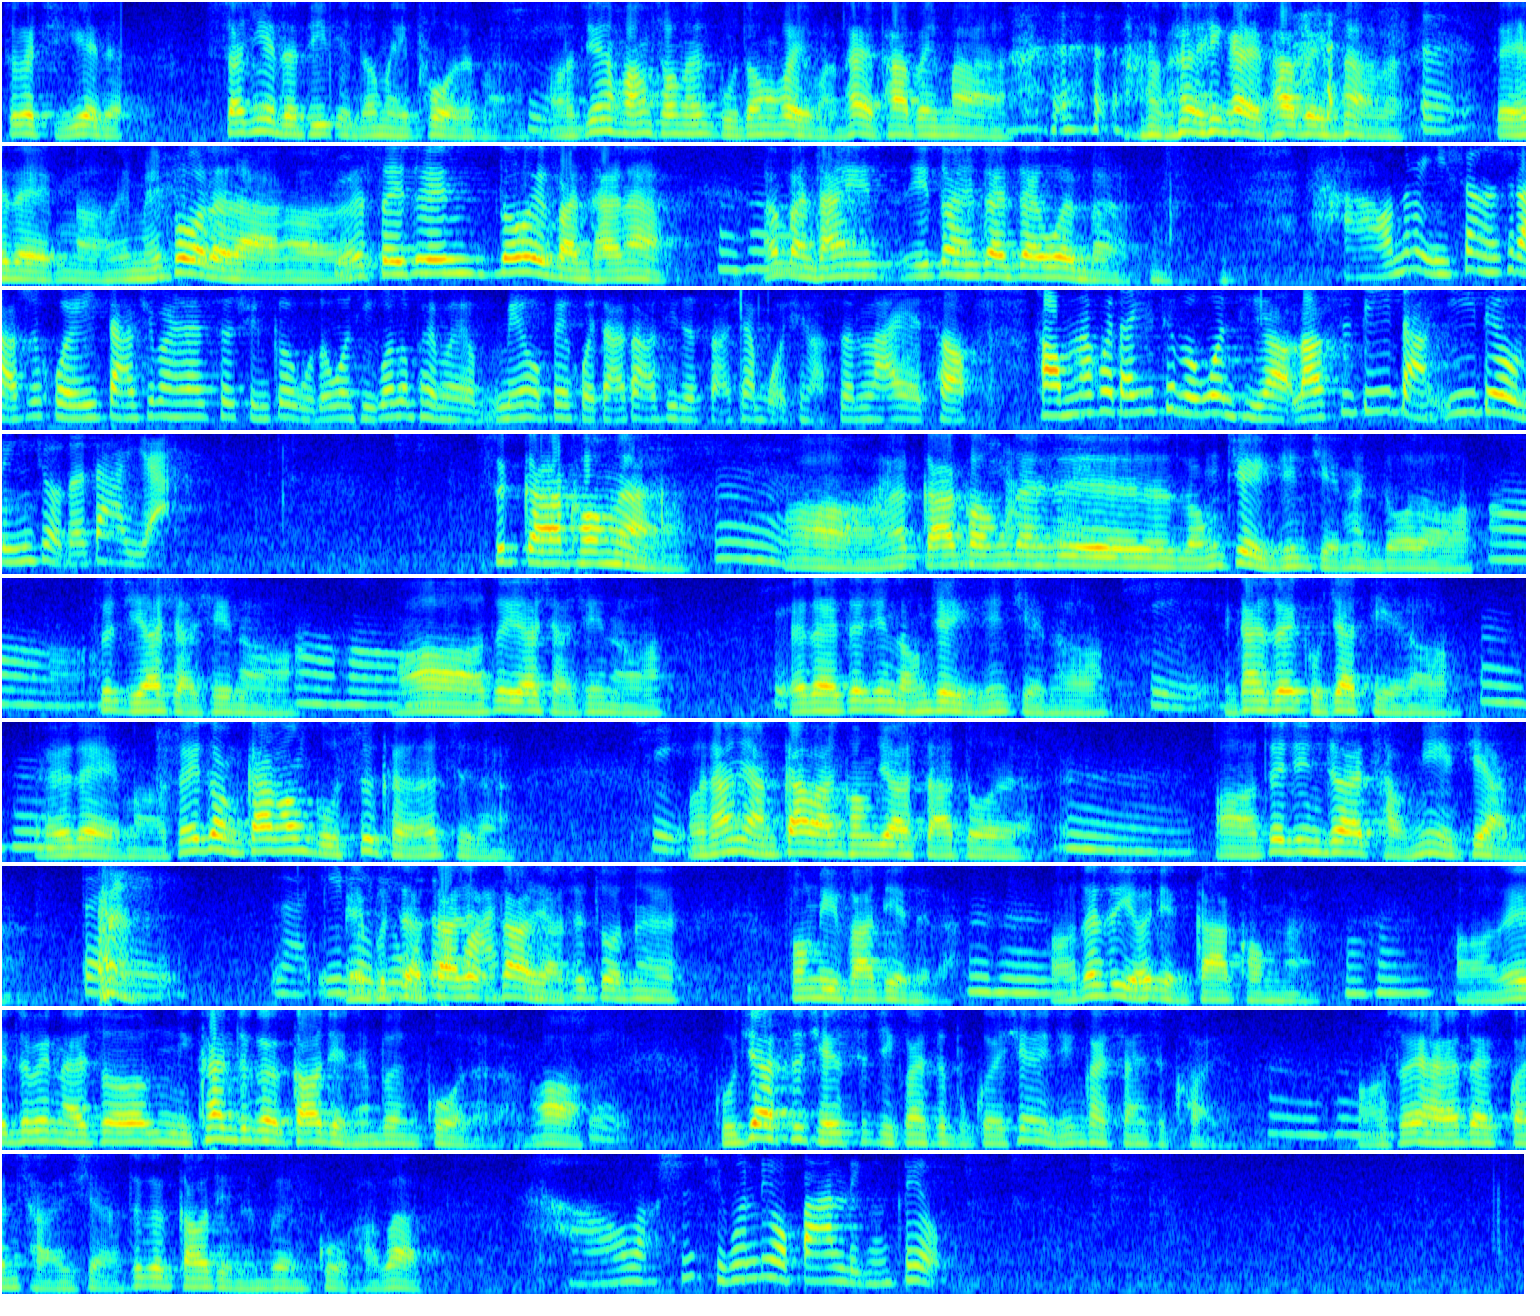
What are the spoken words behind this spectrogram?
这个几月的？三月的低点都没破的嘛，哦，今天黄崇仁股东会嘛，他也怕被骂，他应该也怕被骂吧，对对对，哦，也没破的啦，哦，所以这边都会反弹啊，啊，反弹一一段一段再问吧。好，那么以上呢是老师回答聚麦在社群个股的问题，观众朋友们有没有被回答到？记得扫一下我信老师的 LINE。好，我们来回答 YouTube 的问题哦。老师第一档一六零九的大亚是嘎空啊，嗯，哦，那嘎空，但是融券已经减很多了哦，哦，自己要小心哦，哦，哦，自己要小心哦，是，对不对？最近融券已经减了哦，是，你看所以股价跌了，嗯哼，对不对？哦，所以这种高空股适可而止了，是，我常讲高完空就要杀多了，嗯。哦，最近都在炒镍价嘛？对，那一六零五的话，欸、不是、啊、大大亚是做那个风力发电的啦。嗯哼。哦，但是有一点嘎空啊。嗯哼。哦，所以这边来说，你看这个高点能不能过了啦？哦。是。股价之前十几块是不贵，现在已经快三十块了。嗯哼。哦，所以还要再观察一下这个高点能不能过，好不好？好，老师，请问六八零六。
